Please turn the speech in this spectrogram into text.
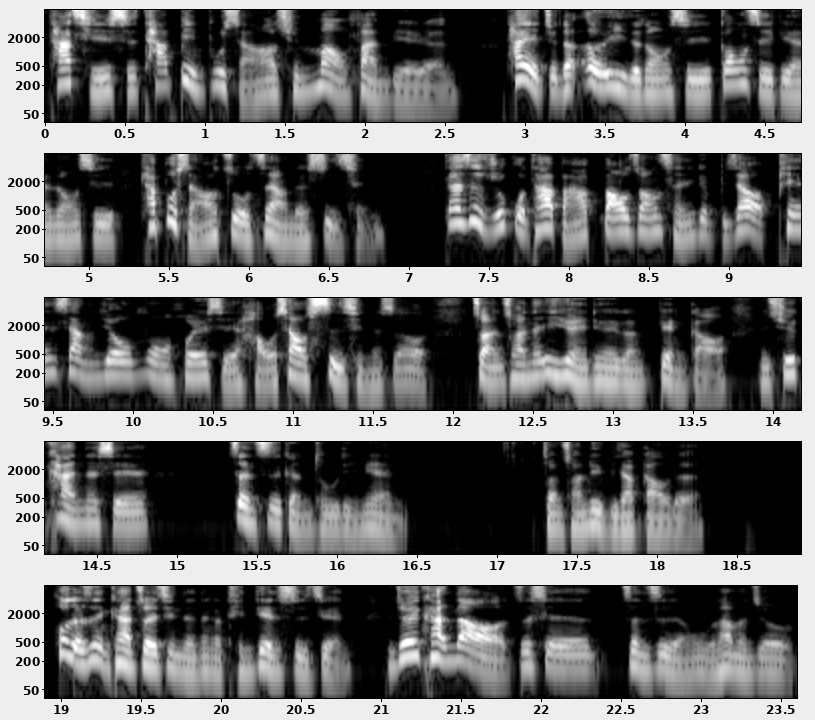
他其实他并不想要去冒犯别人。他也觉得恶意的东西、攻击别人的东西，他不想要做这样的事情。但是如果他把它包装成一个比较偏向幽默、诙谐、好笑事情的时候，转传的意愿一定会更变高。你去看那些政治梗图里面，转传率比较高的，或者是你看最近的那个停电事件，你就会看到这些政治人物，他们就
